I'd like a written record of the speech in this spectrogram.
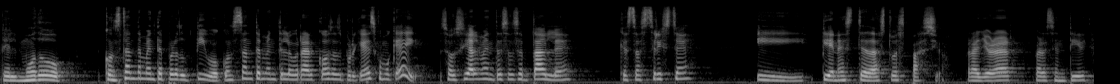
del modo constantemente productivo, constantemente lograr cosas, porque es como que, hey, socialmente es aceptable que estás triste y tienes, te das tu espacio para llorar, para sentir.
